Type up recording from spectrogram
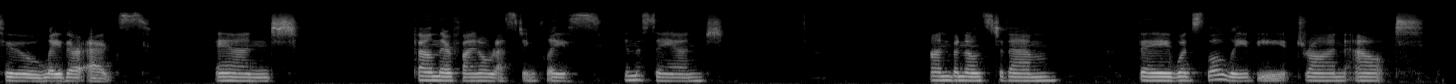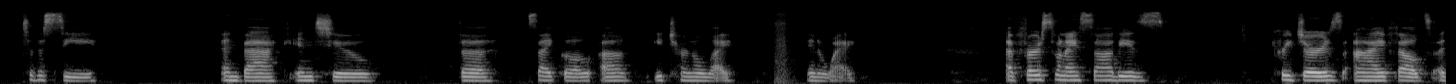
to lay their eggs and found their final resting place in the sand. Unbeknownst to them, they would slowly be drawn out to the sea and back into the cycle of eternal life in a way. At first, when I saw these creatures, I felt a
